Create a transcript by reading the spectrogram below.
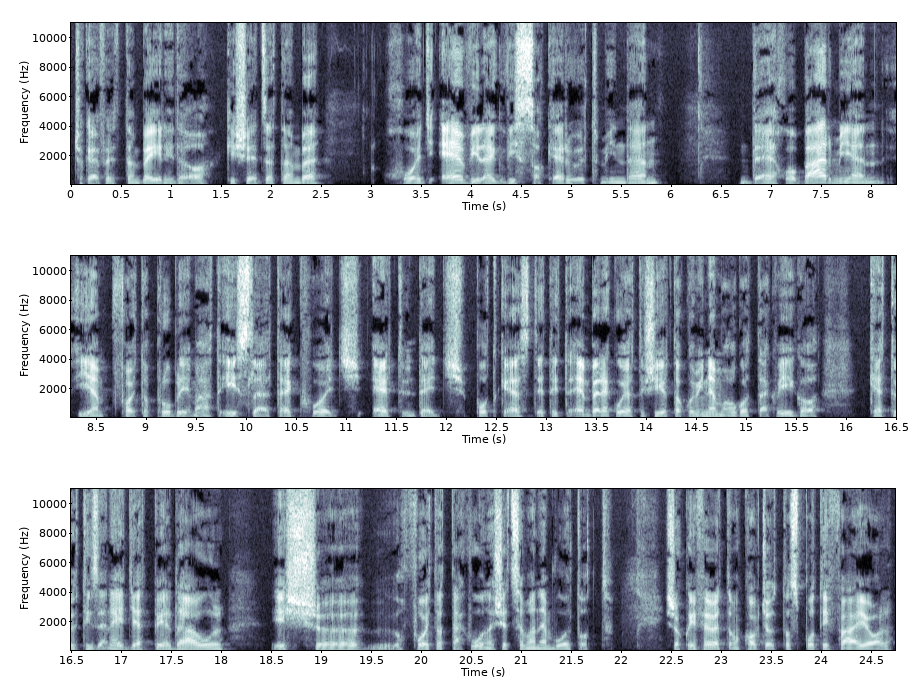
csak elfelejtettem beírni ide a kis jegyzetembe, hogy elvileg visszakerült minden, de ha bármilyen ilyen fajta problémát észleltek, hogy eltűnt egy podcast, tehát itt emberek olyat is írtak, hogy még nem hallgatták végig a 2.11-et például, és folytatták volna, és egyszer már nem volt ott. És akkor én felvettem a kapcsolatot a Spotify-jal,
